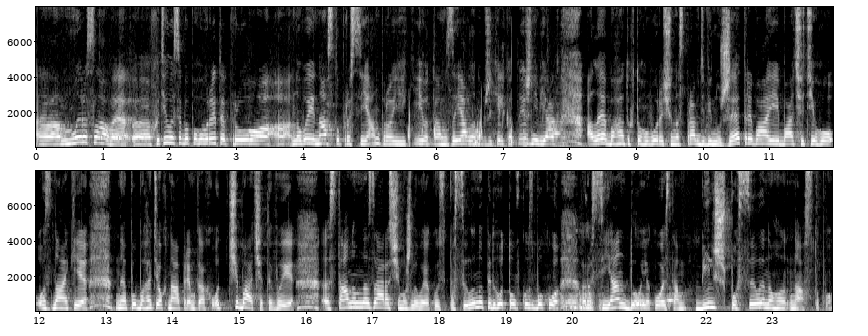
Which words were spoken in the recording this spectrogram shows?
Е, Мирославе, е, хотілося б поговорити про е, новий наступ росіян, про от там заявлено вже кілька тижнів, як але багато хто говорить, що насправді він уже триває і бачить його ознаки по багатьох напрямках. От чи бачите ви станом на зараз, чи можливо якусь посилену підготовку з боку росіян до якогось там більш посиленого наступу?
